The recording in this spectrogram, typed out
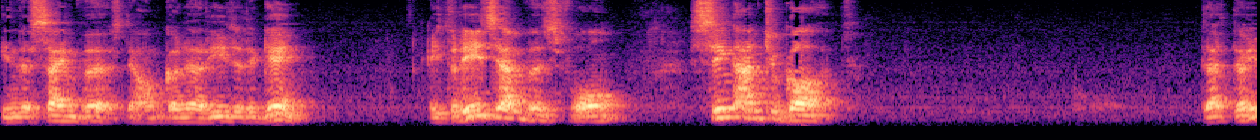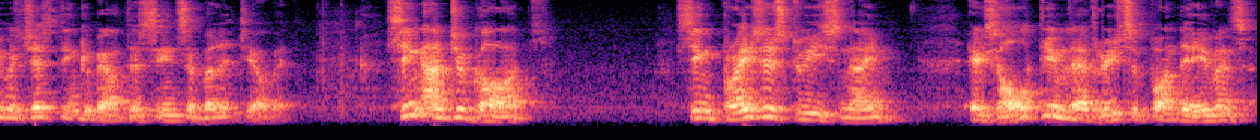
in the same verse. Now I'm going to read it again. It reads in verse 4, Sing unto God. That, don't even just think about the sensibility of it. Sing unto God, sing praises to his name, exalt him that reads upon the heavens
